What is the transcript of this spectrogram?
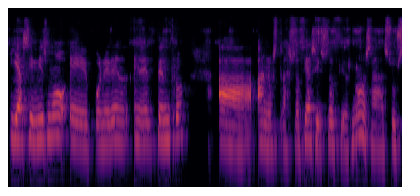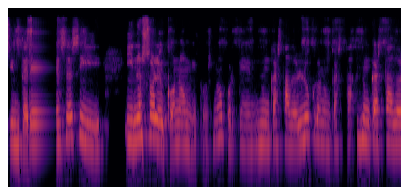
y asimismo eh, poner en, el centro a, a, nuestras socias y socios, ¿no? o sea, sus intereses y, no solo económicos, ¿no? porque nunca ha estado el lucro, nunca, nunca ha estado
